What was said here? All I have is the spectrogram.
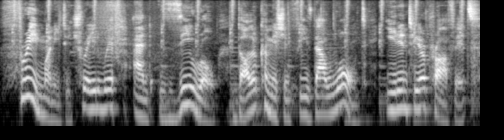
free money to trade with and zero dollar commission fees that won't eat into your profits,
